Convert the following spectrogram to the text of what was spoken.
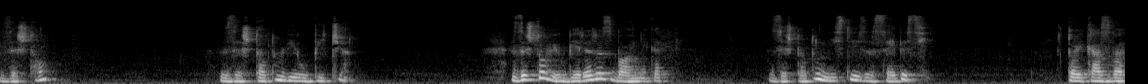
Защо? Защото ви обича. Защо ви обира разбойникът? Защото мисли за себе си. Той казва,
